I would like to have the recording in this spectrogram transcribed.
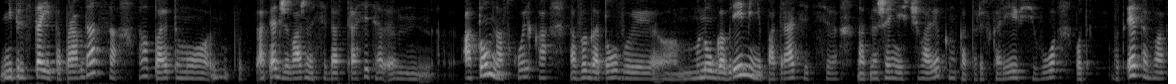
не предстоит оправдаться, поэтому, ну, опять же, важно себя спросить, эм, о том, насколько вы готовы много времени потратить на отношения с человеком, который, скорее всего, вот вот этого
